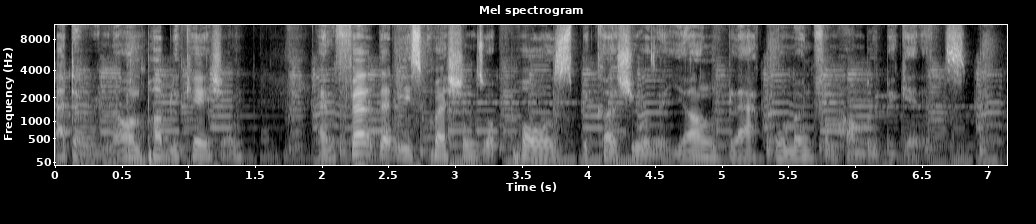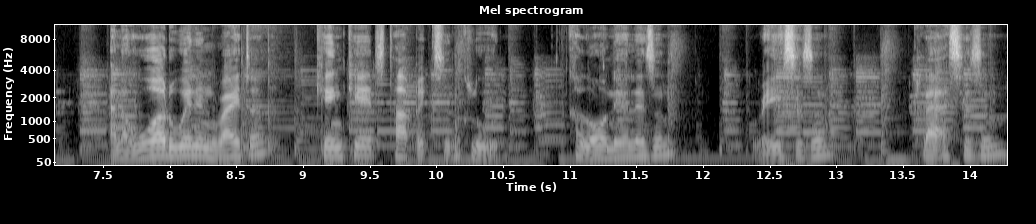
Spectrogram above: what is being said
at a renowned publication and felt that these questions were posed because she was a young black woman from humble beginnings. An award winning writer, Kincaid's topics include colonialism, racism, classism,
